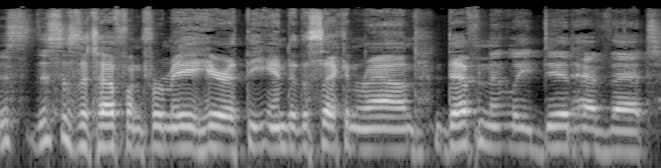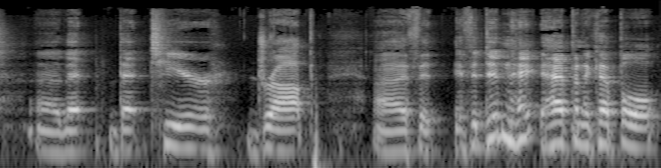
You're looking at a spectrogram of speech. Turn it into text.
This this is a tough one for me here at the end of the second round. Definitely did have that uh, that that tier drop. Uh, if it if it didn't ha- happen a couple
